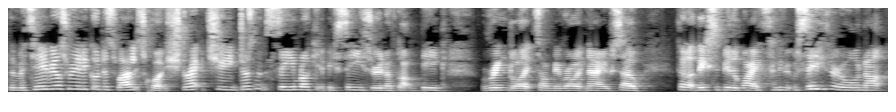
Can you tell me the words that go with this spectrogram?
The material's really good as well. It's quite stretchy. It doesn't seem like it'd be see-through, and I've got big ring lights on me right now, so I feel like this would be the way to tell if it was see-through or not.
